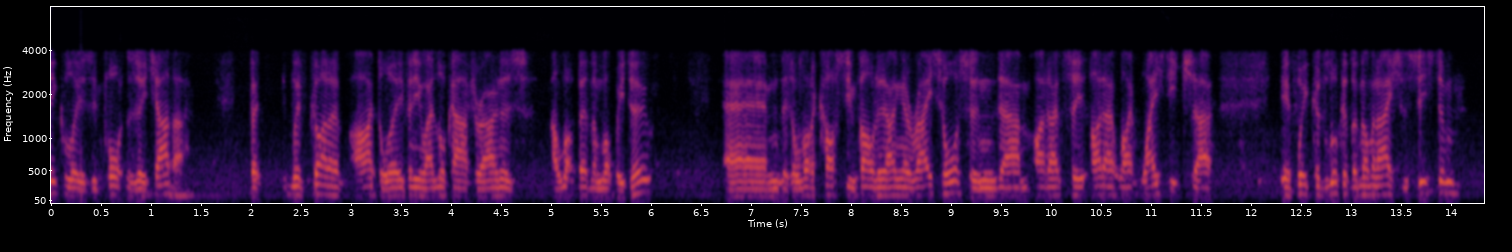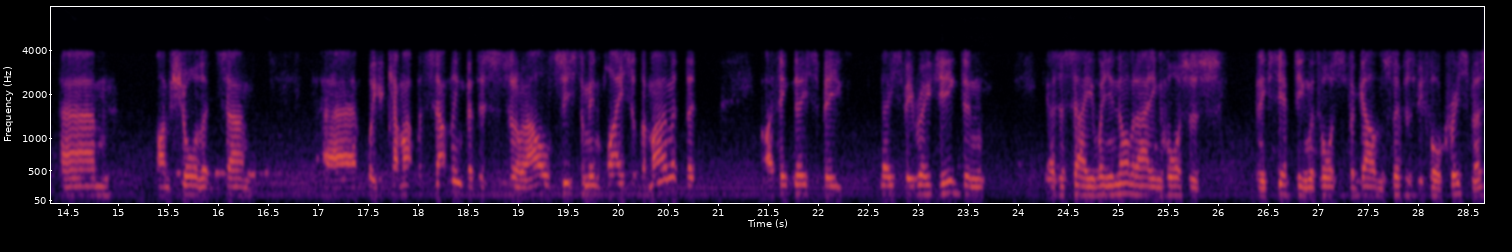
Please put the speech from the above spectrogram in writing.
equally as important as each other. But we've got to, I believe, anyway, look after owners a lot better than what we do. Um, there's a lot of cost involved in owning a racehorse, and um, I don't see, I don't like wastage. So, if we could look at the nomination system, um, I'm sure that um, uh, we could come up with something. But there's sort of an old system in place at the moment that I think needs to be needs to be rejigged. And as I say, when you're nominating horses and accepting with horses for golden slippers before Christmas,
